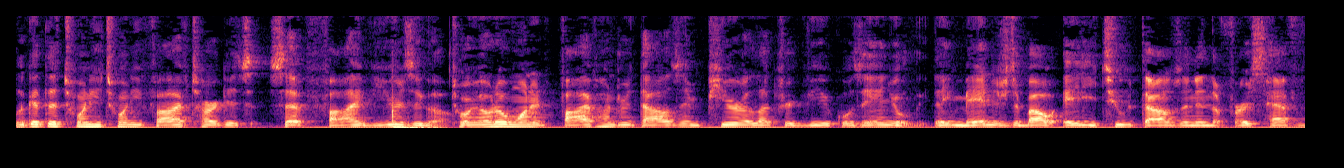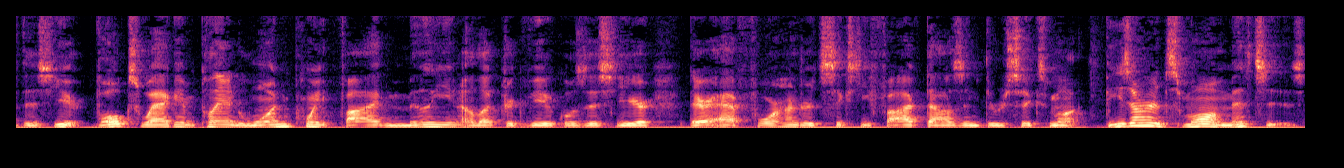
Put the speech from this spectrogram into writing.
Look at the 2025 targets set five years ago. Toyota wanted 500,000 pure electric vehicles annually. They managed about 82,000 in the first half of this year. Volkswagen planned 1.5 million electric vehicles this year. They're at 465,000 through six months. These aren't small misses.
